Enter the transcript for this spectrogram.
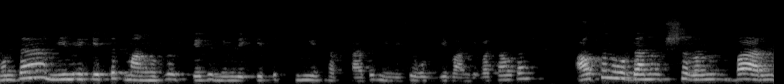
Мұнда мемлекеттік маңызды істерді мемлекеттік кеңес атқарды немесе ол диван деп аталды алтын орданың шырын барын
